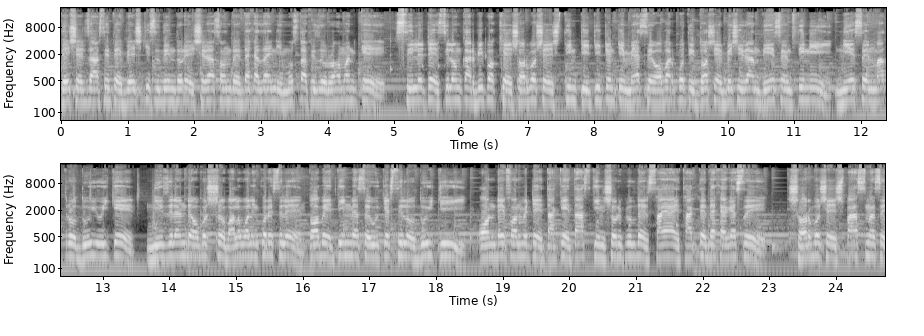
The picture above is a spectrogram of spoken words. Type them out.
দেশের জার্সিতে বেশ কিছুদিন ধরে সেরা ছন্দে দেখা যায়নি মুস্তাফিজুর রহমানকে। সিলেটে শ্রীলঙ্কার বিপক্ষে সর্বশেষ তিনটি টি টোয়েন্টি ম্যাচে ওভার প্রতি দশের বেশি রান দিয়েছেন তিনি। নিয়েছেন মাত্র দুই উইকেট। নিউজিল্যান্ডে অবশ্য ভালো বোলিং করেছিলেন, তবে তিন ম্যাচে উইকেট ছিল দুইটি। ওয়ানডে ফরম্যাটে তাকে তাসকিন শরীফুলদের ছায়ায় থাকতে দেখা গেছে। সর্বশেষ পাঁচ ম্যাচে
